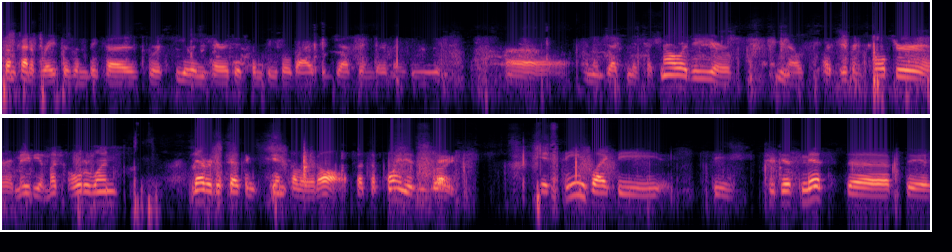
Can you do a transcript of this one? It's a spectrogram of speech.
some kind of racism because we're stealing heritage from people by suggesting there may be uh, an injection of technology or, you know, a different culture or maybe a much older one. Never discussing skin color at all. But the point is, is that it seems like the the to dismiss the the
